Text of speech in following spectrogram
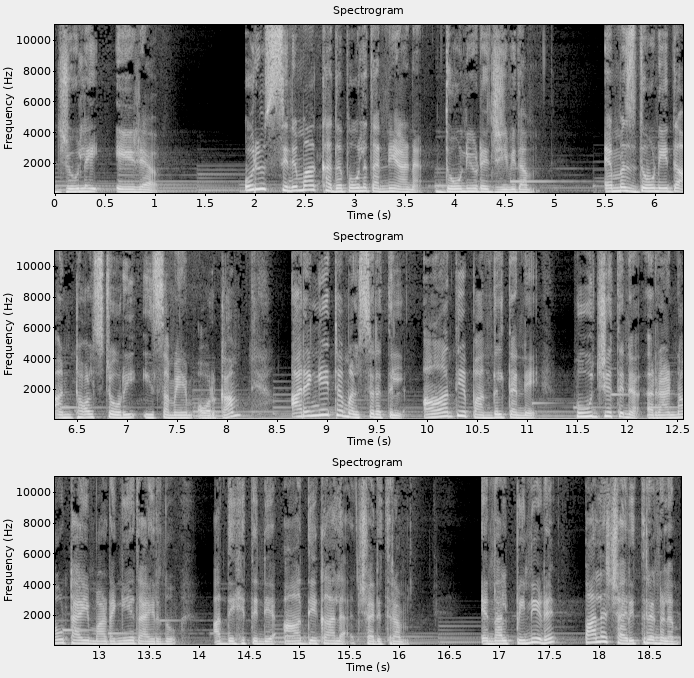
ജൂലൈ ഏഴ്. ഒരു സിനിമാ കഥ പോലെ തന്നെയാണ് ധോണിയുടെ ജീവിതം. M S Dhoni the untold story ഈ സമയം ഓർക്കാം. അരങ്ങേറ്റ മത്സരത്തിൽ ആദ്യ പന്തിൽ തന്നെ പൂജ്യത്തിന് റൺഔട്ടായി മടങ്ങിയതായിരുന്നു അദ്ദേഹത്തിന്റെ ആദ്യകാല ചരിത്രം. എന്നാൽ പിന്നീട് പല ചരിത്രങ്ങളും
